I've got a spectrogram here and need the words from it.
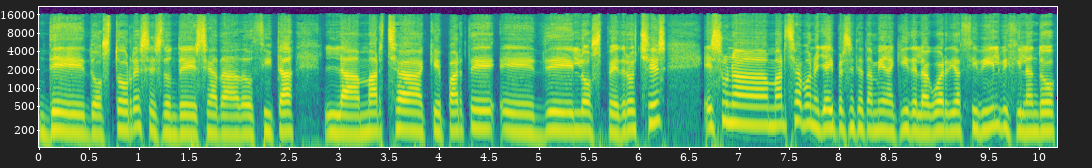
de Dos Torres, es donde se ha dado cita la marcha que parte eh, de Los Pedroches. Es una marcha, bueno, ya hay presencia también aquí de la Guardia Civil vigilando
